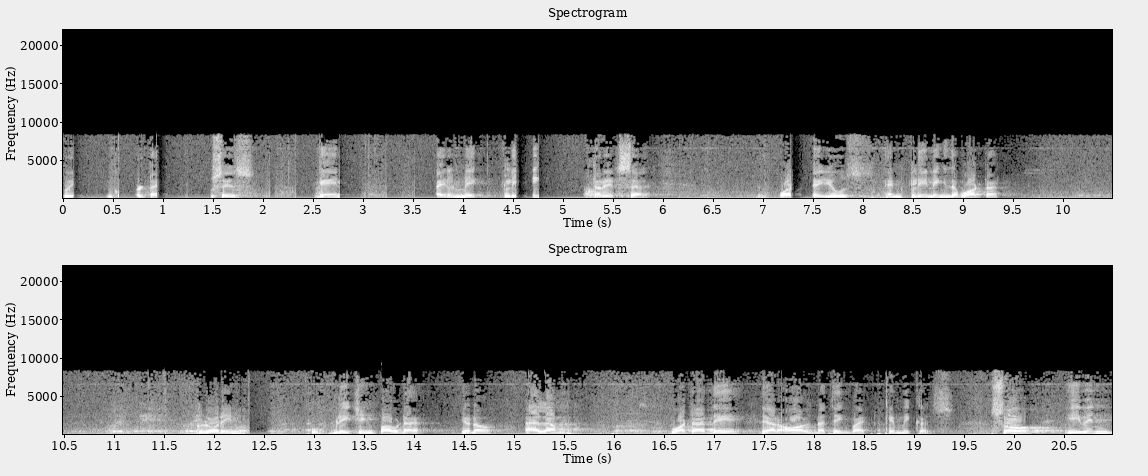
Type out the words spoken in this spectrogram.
we drink all types of juices. Again, I'll make cleaning water itself. What they use in cleaning the water? Chlorine, bleaching powder, you know, alum. What are they? They are all nothing but chemicals. So even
